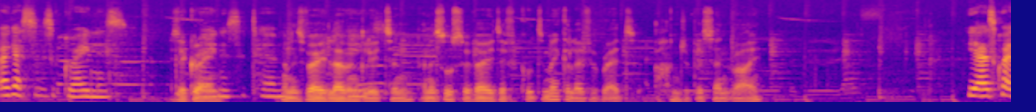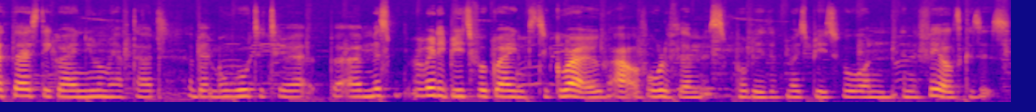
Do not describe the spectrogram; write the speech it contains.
I guess it's a grain is it's a grain, grain is the term. and it's very low in gluten, and it's also very difficult to make a loaf of bread 100% rye. Yeah, it's quite a thirsty grain. You normally have to add a bit more water to it. But um, this really beautiful grain to grow out of all of them. It's probably the most beautiful one in the field because it's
